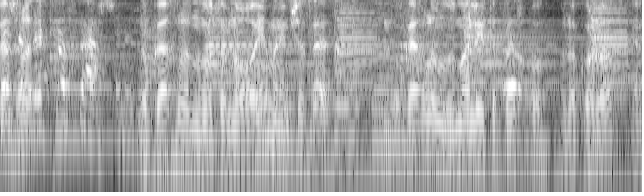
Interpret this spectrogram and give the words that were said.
משתף מסך. לוקח לנו, אתם לא רואים? אני משתף. לוקח לנו זמן להתאפס פה על הקולות, כן.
